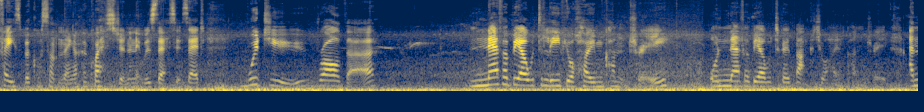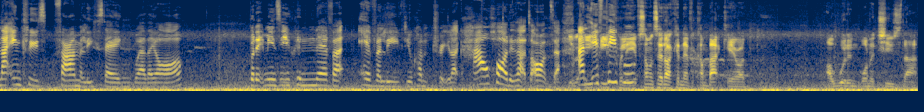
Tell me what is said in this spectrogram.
Facebook or something, like a question, and it was this. It said, Would you rather never be able to leave your home country or never be able to go back to your home country? And that includes family staying where they are. But it means that you can never ever leave your country. Like, how hard is that to answer? Yeah, and e- if equally, people, if someone said I could never come back here, I'd, I wouldn't want to choose that.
